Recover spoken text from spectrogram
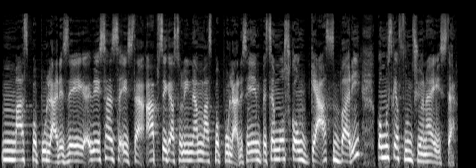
más populares, de, esas esta, apps de gasolina más populares. Empecemos con Gas Buddy. ¿Cómo es que funciona esta?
